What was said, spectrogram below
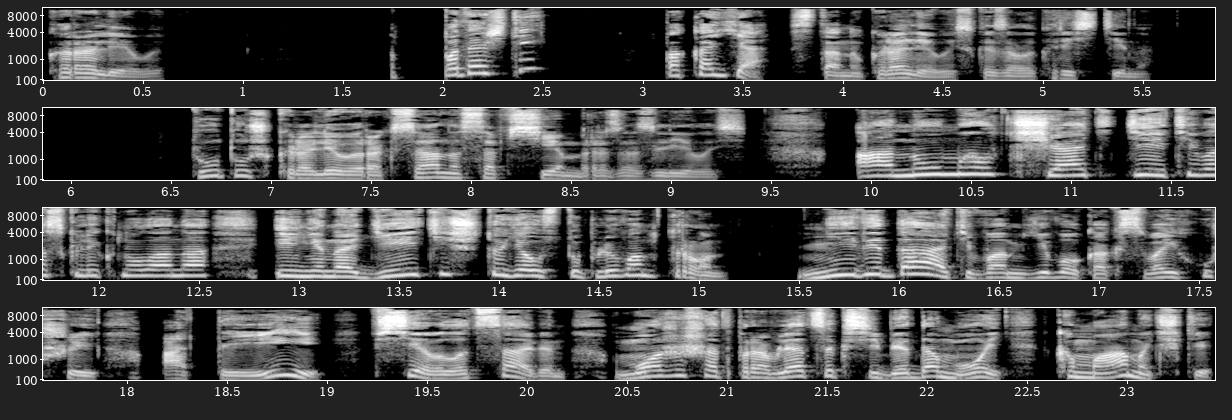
королевы». «Подожди, пока я стану королевой», — сказала Кристина. Тут уж королева Роксана совсем разозлилась. «А ну молчать, дети!» — воскликнула она. «И не надейтесь, что я уступлю вам трон. Не видать вам его, как своих ушей. А ты, Всеволод Савин, можешь отправляться к себе домой, к мамочке,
